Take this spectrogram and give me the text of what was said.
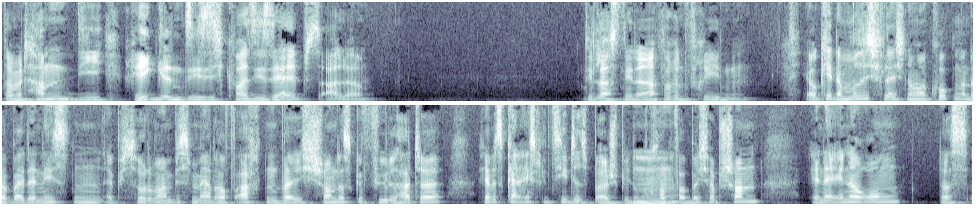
Damit haben die, regeln sie sich quasi selbst alle. Die lassen die dann einfach in Frieden. Ja, okay, dann muss ich vielleicht nochmal gucken oder bei der nächsten Episode mal ein bisschen mehr drauf achten, weil ich schon das Gefühl hatte, ich habe jetzt kein explizites Beispiel im Mhm. Kopf, aber ich habe schon in Erinnerung, dass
